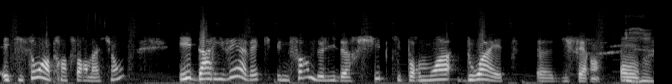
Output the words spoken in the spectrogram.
et qui sont en transformation et d'arriver avec une forme de leadership qui pour moi doit être euh, différent. Mhm.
